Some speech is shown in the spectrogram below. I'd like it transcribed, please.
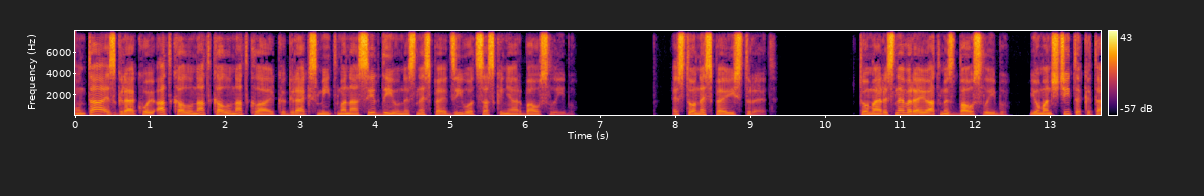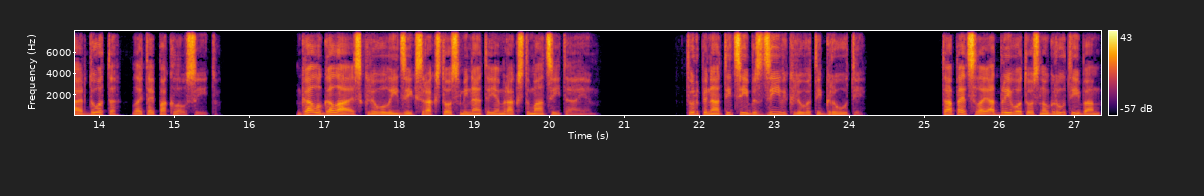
Un tā es grēkoju atkal un atkal un atklāju, ka grēks mīt manā sirdī un es nespēju dzīvot saskaņā ar bauslību. Es to nespēju izturēt. Tomēr es nevarēju atmest bauslību, jo man šķita, ka tā ir dota, lai tai paklausītu. Galu galā es kļuvu līdzīgs rakstos minētajiem rakstu mācītājiem. Turpināt ticības dzīvi kļuva tik grūti. Tāpēc, lai atbrīvotos no grūtībām,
